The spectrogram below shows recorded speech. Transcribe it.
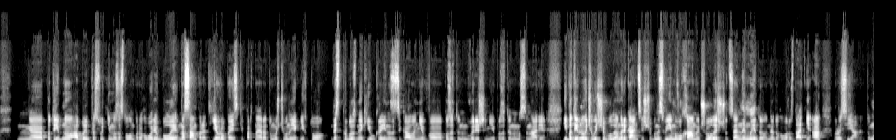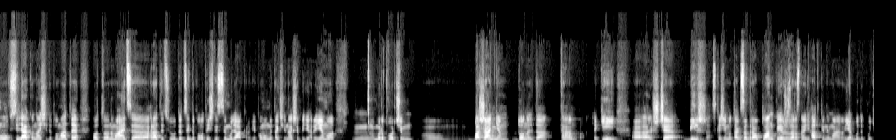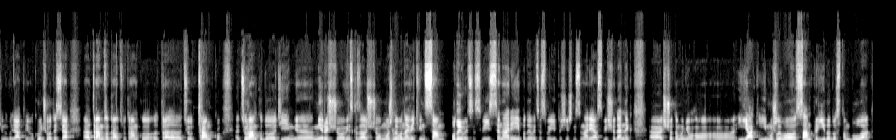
потрібно, аби присутніми за столом переговорів були насамперед європейські партнери, тому що вони, як ніхто, десь приблизно як і Україна, зацікавлені в позитивному вирішенні, позитивному сценарії. І потрібно, очевидь, щоб були американці, щоб вони своїми вухами чули, що це не ми до- недоговороздатні, а росіяни. Тому всіляко наші дипломати от е, намагаються грати цю цей дипломатичний симулякр, в якому ми так чи інакше підіграємо миротворчим бажанням Дональда Трампа. Який е, ще більше, скажімо так, задрав планку. Я вже зараз навіть гадки не маю, як буде Путін виляти і викручуватися. Е, Трамп задрав цю трамку, е, тра, цю трамку, цю рамку до тієї міри, що він сказав, що можливо навіть він сам подивиться свій сценарій, подивиться свої точніше не сценарії, а свій щоденник, що там у нього і як, і можливо сам приїде до Стамбула.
